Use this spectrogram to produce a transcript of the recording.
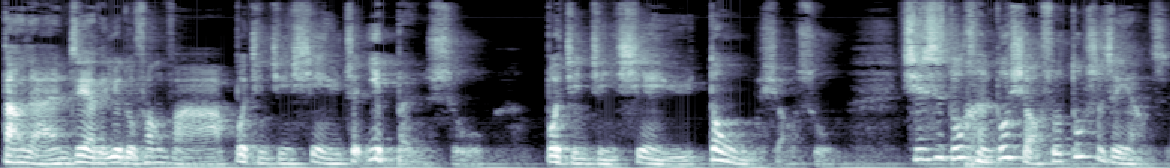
当然，这样的阅读方法不仅仅限于这一本书，不仅仅限于动物小说，其实读很多小说都是这样子。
